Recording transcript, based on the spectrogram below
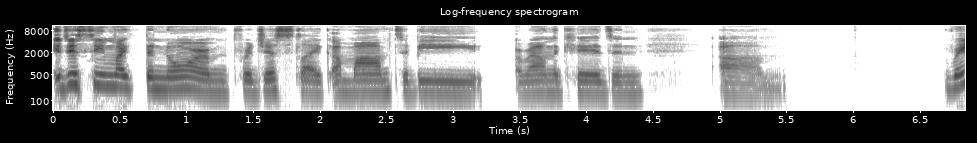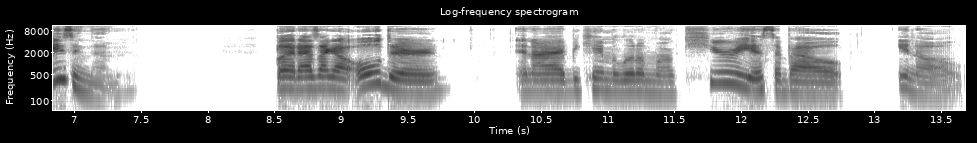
it just seemed like the norm for just like a mom to be around the kids and um, raising them. But as I got older and I became a little more curious about, you know,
